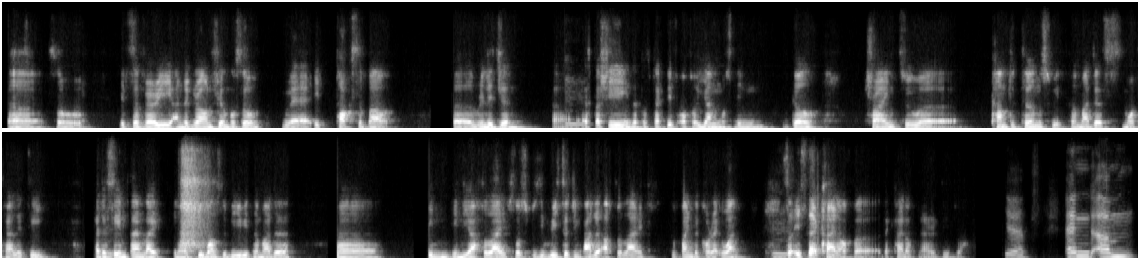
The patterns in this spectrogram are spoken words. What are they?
Uh, so it's a very underground film also, where it talks about uh, religion, uh, mm. especially in the perspective of a young Muslim girl trying to uh, come to terms with her mother's mortality. At the mm. same time, like you know, she wants to be with her mother uh, in in the afterlife, so she's researching other afterlife to find the correct one. Mm. So it's that kind of uh, that kind of narrative. Yeah, and um,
